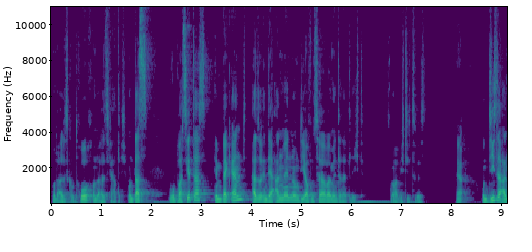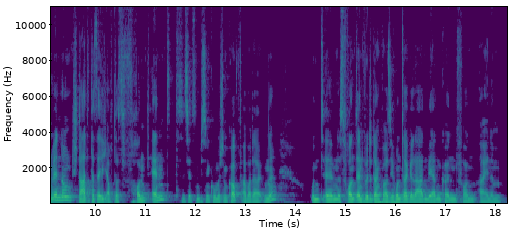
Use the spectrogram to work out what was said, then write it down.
und alles kommt hoch und alles fertig. Und das, wo passiert das? Im Backend, also in der Anwendung, die auf dem Server im Internet liegt. Das ist nochmal wichtig zu wissen. Ja. Und diese Anwendung startet tatsächlich auch das Frontend. Das ist jetzt ein bisschen komisch im Kopf, aber da, ne? Und ähm, das Frontend würde dann quasi runtergeladen werden können von einem,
